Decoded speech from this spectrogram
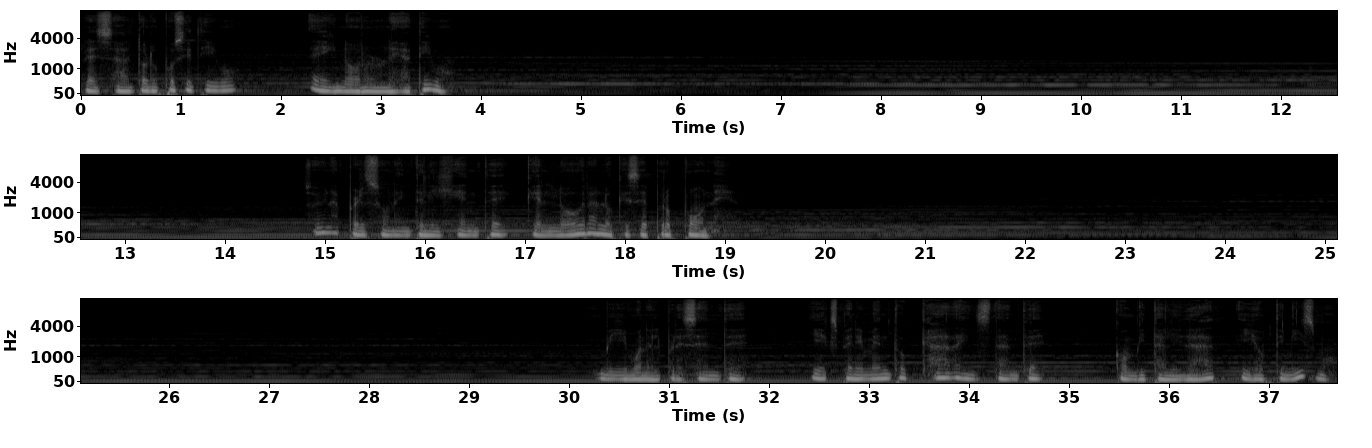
Resalto lo positivo e ignoro lo negativo. Soy una persona inteligente que logra lo que se propone. Vivo en el presente y experimento cada instante con vitalidad y optimismo.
